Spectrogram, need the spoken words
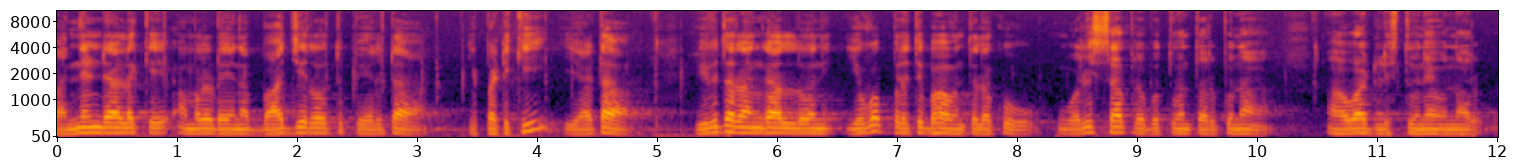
పన్నెండేళ్ళకే అమరుడైన బాజీరౌత్ పేరిట ఇప్పటికీ ఏటా వివిధ రంగాల్లోని యువ ప్రతిభావంతులకు ఒరిస్సా ప్రభుత్వం తరపున అవార్డులు ఇస్తూనే ఉన్నారు.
